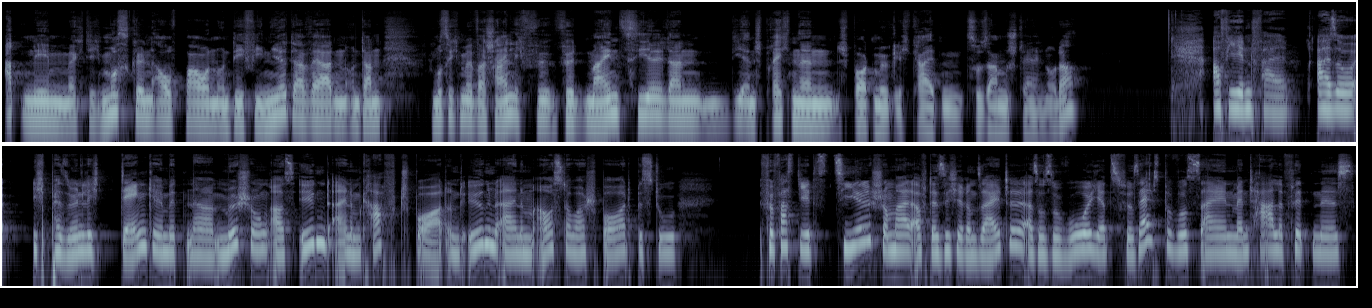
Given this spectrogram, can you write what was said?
abnehmen, möchte ich Muskeln aufbauen und definierter werden und dann muss ich mir wahrscheinlich für, für mein Ziel dann die entsprechenden Sportmöglichkeiten zusammenstellen, oder? Auf jeden Fall. Also ich persönlich denke, mit einer Mischung aus irgendeinem Kraftsport und irgendeinem Ausdauersport bist du für fast jedes Ziel schon mal auf der sicheren Seite. Also sowohl jetzt für Selbstbewusstsein, mentale Fitness,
